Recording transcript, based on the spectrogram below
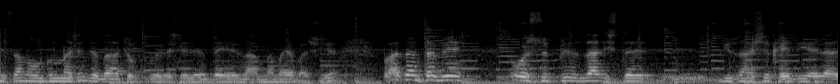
insan olgunlaşınca daha çok böyle şeylerin değerini anlamaya başlıyor. Bazen tabii o sürprizler işte güzel şık hediyeler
